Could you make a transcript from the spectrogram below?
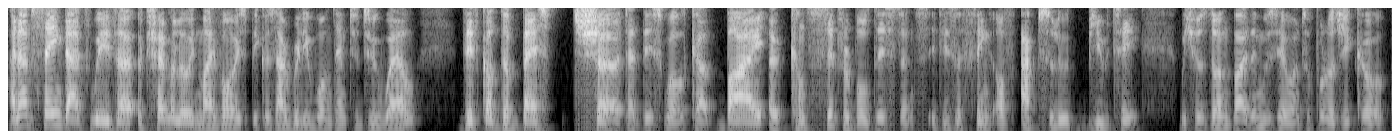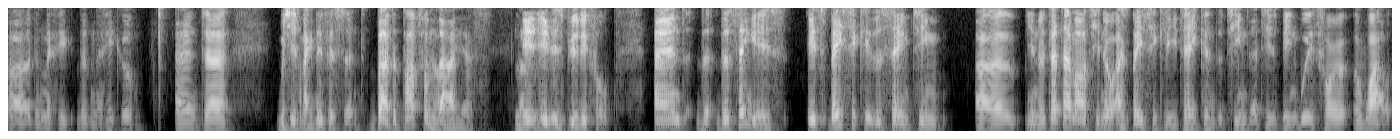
and I'm saying that with a, a tremolo in my voice because I really want them to do well. They've got the best shirt at this World Cup by a considerable distance. It is a thing of absolute beauty, which was done by the Museo Antropológico uh, de, Mexico, de Mexico and uh, which is magnificent. But apart from oh, that, yes. it, it is beautiful. And the, the thing is, it's basically the same team uh, you know, Tata Martino has basically taken the team that he's been with for a, while.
